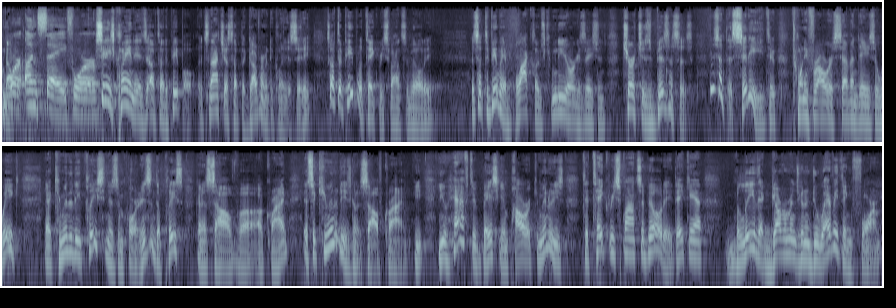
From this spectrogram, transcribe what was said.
no. or unsafe or city's clean is up to the people. It's not just up to government to clean the city. It's up to people to take responsibility. It's up to people. We have block clubs, community organizations, churches, businesses. It isn't the city to 24 hours, seven days a week. Uh, community policing is important. Isn't the police going to solve uh, a crime? It's the community is going to solve crime. You, you have to basically empower communities to take responsibility. They can't believe that government's going to do everything for them.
